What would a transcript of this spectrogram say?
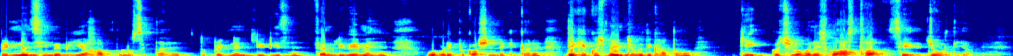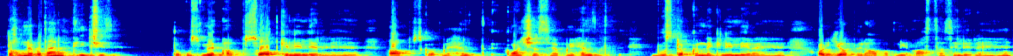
प्रेगनेंसी में भी ये हार्मफुल हो सकता है तो प्रेग्नेंट लेडीज़ हैं फैमिली वे में हैं, वो बड़ी प्रिकॉशन लेके करें। देखिए कुछ मैं इंटरव्यू दिखाता हूँ कि कुछ लोगों ने इसको आस्था से जोड़ दिया। तो हमने बताया ना तीन चीज़ें। तो उसमें आप स्वाद के लिए ले रहे हैं आप उसको अपने हेल्थ कॉन्शियस हैं अपनी हेल्थ बूस्टअप करने के लिए ले रहे हैं और या फिर आप अपनी आस्था से ले रहे हैं।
